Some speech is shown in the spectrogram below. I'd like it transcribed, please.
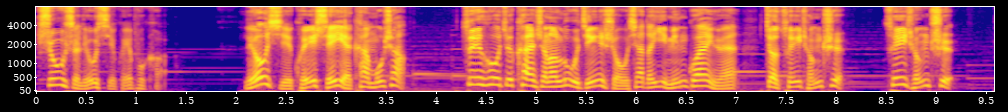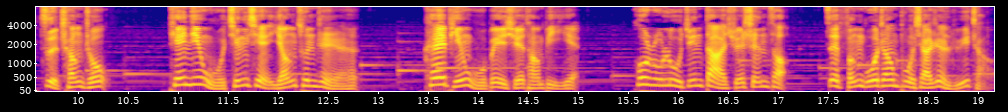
收拾刘喜奎不可。刘喜奎谁也看不上。最后却看上了陆锦手下的一名官员，叫崔成赤。崔成赤，字昌州，天津武清县杨村镇人，开平武备学堂毕业，后入陆军大学深造，在冯国璋部下任旅长，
